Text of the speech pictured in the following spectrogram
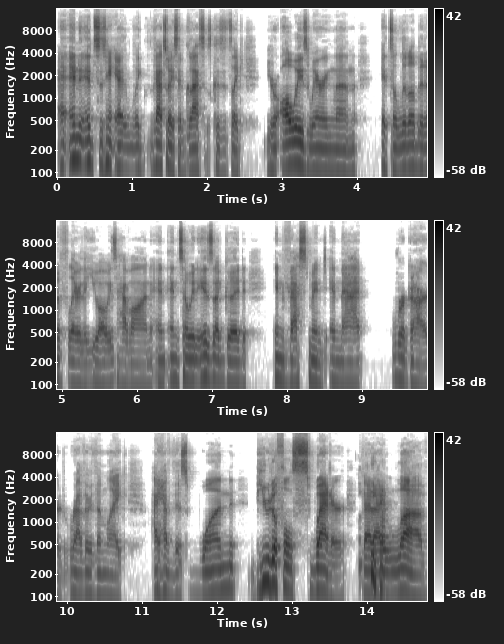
And, it's the same like that's why i said glasses because it's like you're always wearing them it's a little bit of flair that you always have on and and so it is a good investment in that regard rather than like i have this one beautiful sweater that i love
